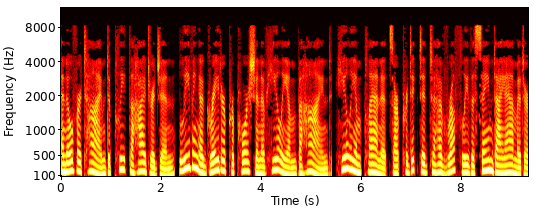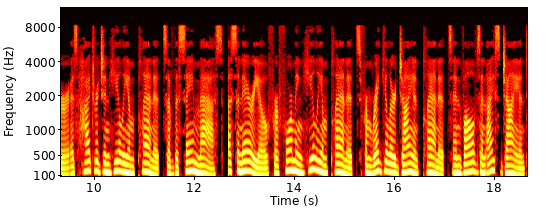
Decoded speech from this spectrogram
and over time deplete the hydrogen, leaving a greater proportion of helium behind. Helium planets are predicted to have roughly the same diameter as hydrogen helium planets of the same mass. A scenario for forming helium planets from regular giant planets involves an ice giant,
